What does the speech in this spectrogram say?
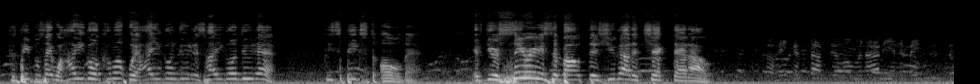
Because people say, well, how are you going to come up with it? How are you going to do this? How are you going to do that? He speaks to all that. If you're serious about this, you got to check that out. So he can stop the Illuminati and the Masons too?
